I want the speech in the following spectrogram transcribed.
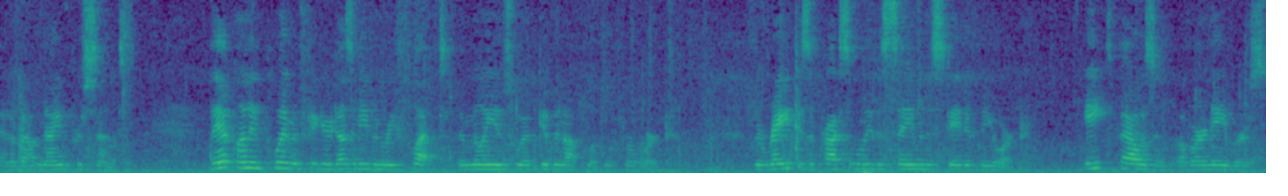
at about 9%. That unemployment figure doesn't even reflect the millions who have given up looking for work. The rate is approximately the same in the state of New York. 8,000 of our neighbors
